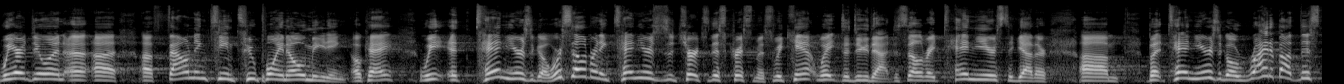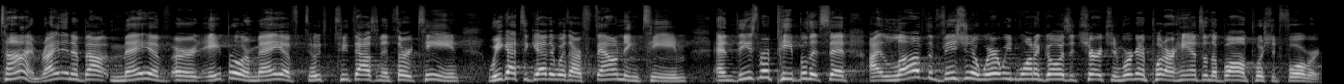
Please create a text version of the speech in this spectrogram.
we are doing a, a, a founding team 2.0 meeting, okay? We, it, 10 years ago, we're celebrating 10 years as a church this Christmas. We can't wait to do that, to celebrate 10 years together. Um, but 10 years ago, right about this time, right in about May of, or April or May of 2013, we got together with our founding founding team. And these were people that said, I love the vision of where we'd want to go as a church, and we're going to put our hands on the ball and push it forward.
